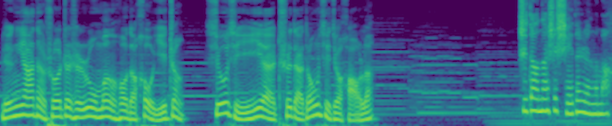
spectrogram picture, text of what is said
灵丫头说：“这是入梦后的后遗症，休息一夜，吃点东西就好了。”知道那是谁的人了吗？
